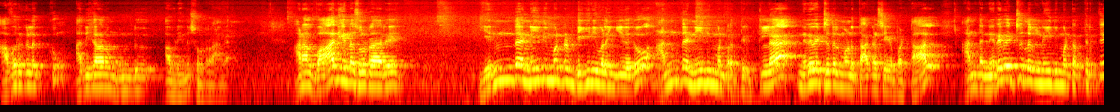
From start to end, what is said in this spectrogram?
அவர்களுக்கும் அதிகாரம் உண்டு அப்படின்னு சொல்கிறாங்க ஆனால் வாதி என்ன சொல்கிறாரு எந்த நீதிமன்றம் டிகிரி வழங்கியதோ அந்த நீதிமன்றத்திற்குல நிறைவேற்றுதல் மனு தாக்கல் செய்யப்பட்டால் அந்த நிறைவேற்றுதல் நீதிமன்றத்திற்கு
